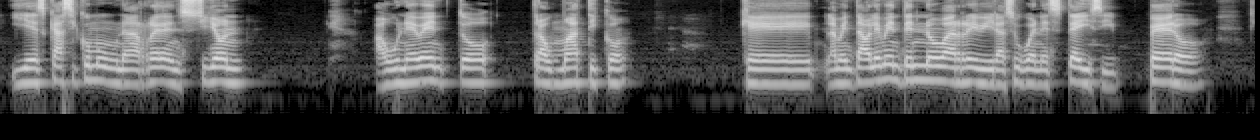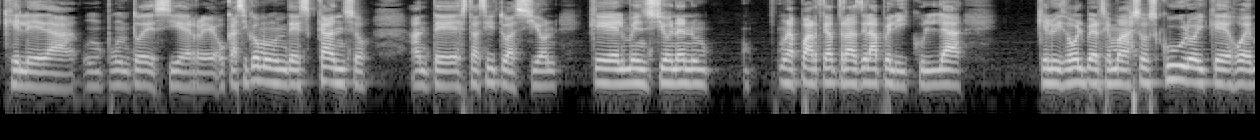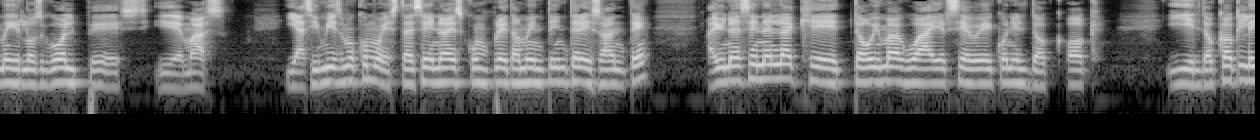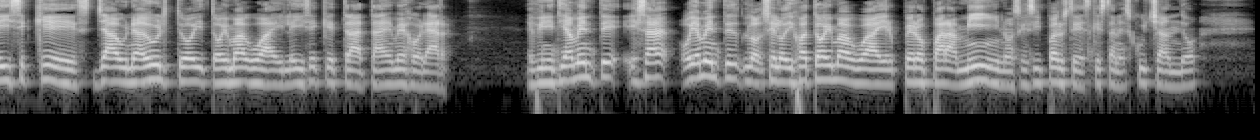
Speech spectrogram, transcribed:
Y es casi como una redención a un evento traumático que lamentablemente no va a revivir a su buena Stacy, pero que le da un punto de cierre o casi como un descanso ante esta situación que él menciona en una parte atrás de la película que lo hizo volverse más oscuro y que dejó de medir los golpes y demás. Y asimismo como esta escena es completamente interesante, hay una escena en la que Tobey Maguire se ve con el Doc Ock y el Doc Ock le dice que es ya un adulto y Tobey Maguire le dice que trata de mejorar. Definitivamente, esa, obviamente se lo dijo a Tobey Maguire, pero para mí, no sé si para ustedes que están escuchando,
